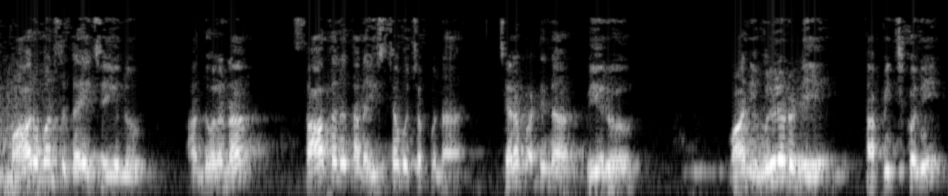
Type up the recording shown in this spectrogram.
మారు మనసు దయచేయును. అందువలన సాతను తన ఇష్టము చొప్పున చెరపట్టిన వీరు వాని ఉరిలో నుండి తప్పించుకొని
